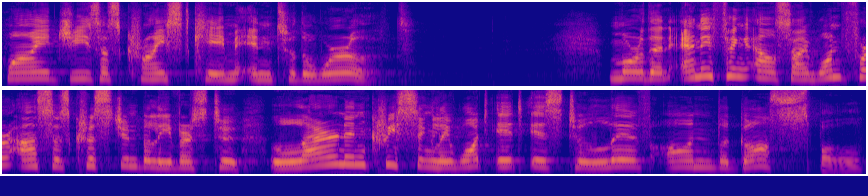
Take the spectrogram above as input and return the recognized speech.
why Jesus Christ came into the world. More than anything else, I want for us as Christian believers to learn increasingly what it is to live on the gospel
